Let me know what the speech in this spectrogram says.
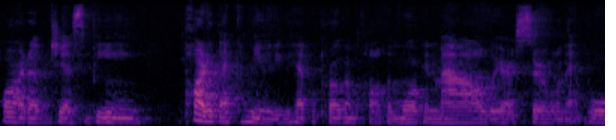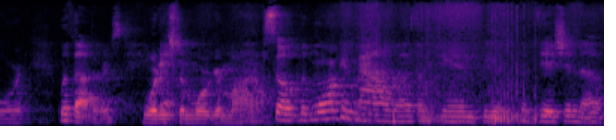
part of just being part of that community. We have a program called the Morgan Mile where I serve on that board with others. What is the Morgan Mile? so the Morgan Mile was again the, the vision of,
